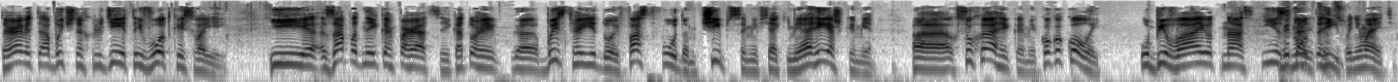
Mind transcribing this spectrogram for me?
травят обычных людей этой водкой своей. И западные корпорации, которые э, быстрой едой, фастфудом, чипсами всякими, орешками, э, сухариками, кока-колой убивают нас изнутри, понимаете?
